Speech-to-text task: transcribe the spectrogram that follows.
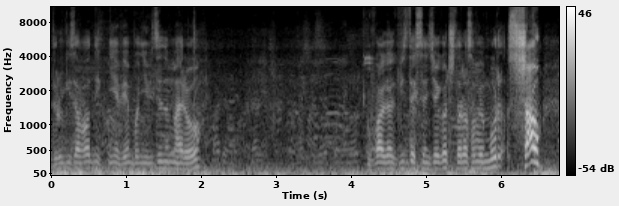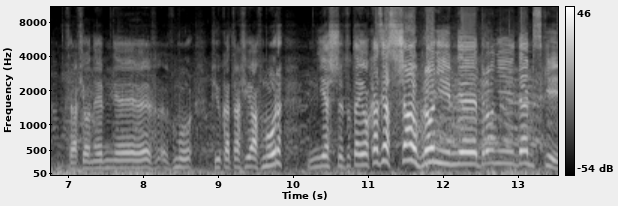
Drugi zawodnik nie wiem, bo nie widzę numeru. Uwaga, gwizdek sędziego, czteroosobowy mur. Strzał! Trafiony e, w w mur. Piłka trafiła w mur. Jeszcze tutaj okazja. Strzał! Broni, e, broni Dębski.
